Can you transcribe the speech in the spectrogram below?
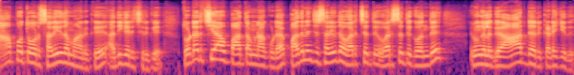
நாற்பத்தோரு சதவீதமாக இருக்குது அதிகரிச்சிருக்கு. தொடர்ச்சியாக பார்த்தோம்னா கூட பதினஞ்சு சதவீதம் வருஷத்துக்கு வருஷத்துக்கு வந்து இவங்களுக்கு ஆர்டர் கிடைக்கிது.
